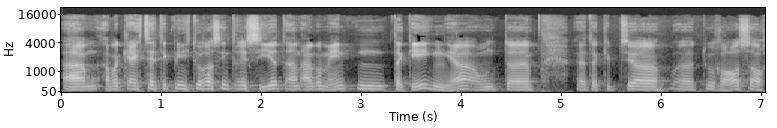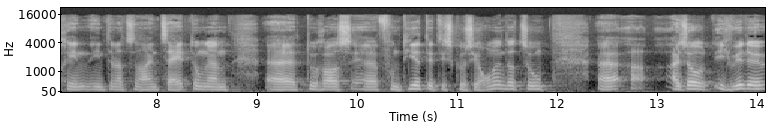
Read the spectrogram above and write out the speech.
ähm, aber gleichzeitig bin ich durchaus interessiert an Argumenten dagegen. Ja? Und da gibt es ja durchaus auch in internationalen Zeitungen durchaus fundierte Diskussionen dazu. Also ich würde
